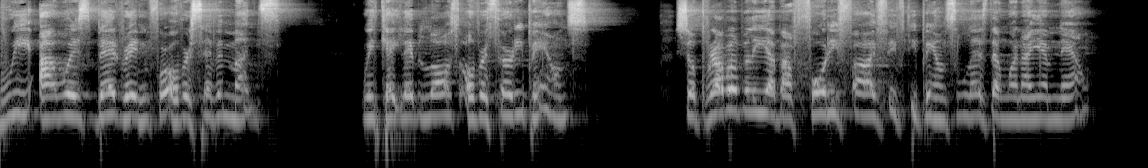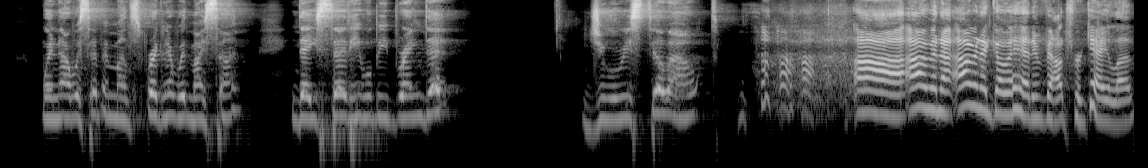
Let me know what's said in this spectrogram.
we I was bedridden for over seven months with Caleb, lost over 30 pounds. So probably about 45, 50 pounds less than what I am now. When I was seven months pregnant with my son, they said he will be brain dead. Jury's still out. Ah, uh, I'm gonna I'm gonna go ahead and vouch for Caleb.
